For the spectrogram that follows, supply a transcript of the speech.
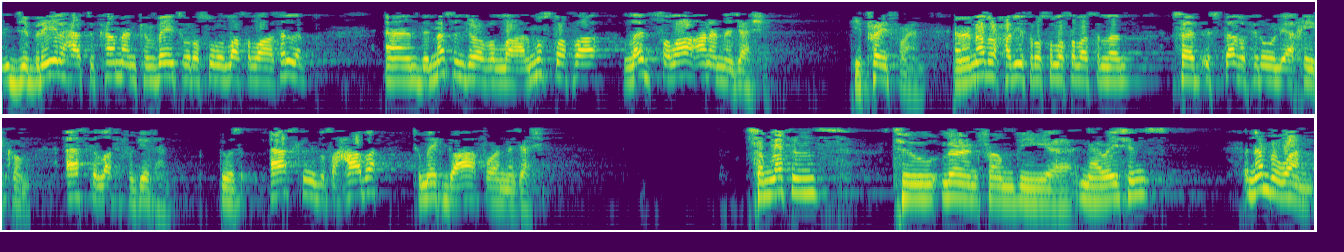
Jibreel had to come and convey to Rasulullah ﷺ. And the Messenger of Allah, Al-Mustafa, led Salah on An-Najashi. He prayed for him. And another hadith, Rasulullah ﷺ said, Istaghfiru li. Ask Allah to forgive him. He was asking the Sahaba to make dua for Najashi. Some lessons to learn from the uh, narrations. Number one,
